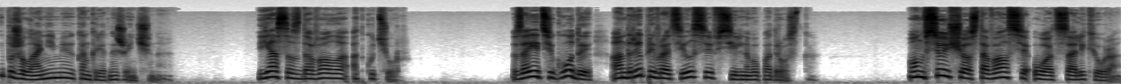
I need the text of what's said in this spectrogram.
и пожеланиями конкретной женщины. Я создавала от кутюр. За эти годы Андре превратился в сильного подростка. Он все еще оставался у отца ликера.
